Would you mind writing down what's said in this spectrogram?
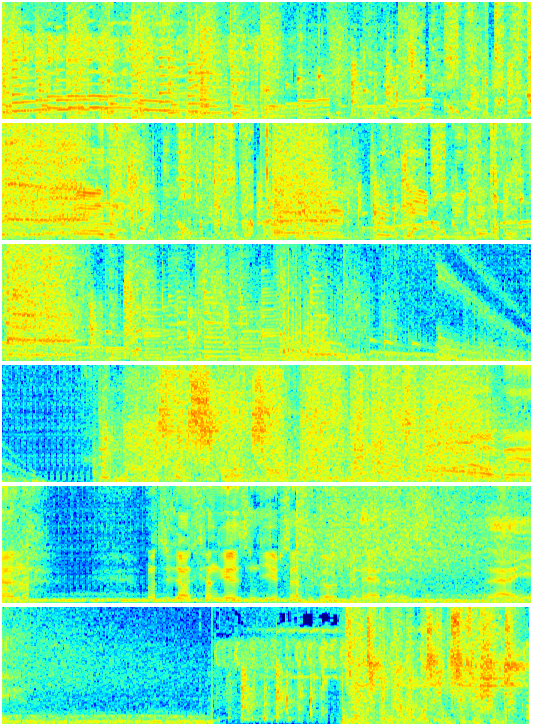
Man, Oh man. Once the Donkey Kong gets into obsessed with those bananas. Hey. That banana was insufficient.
